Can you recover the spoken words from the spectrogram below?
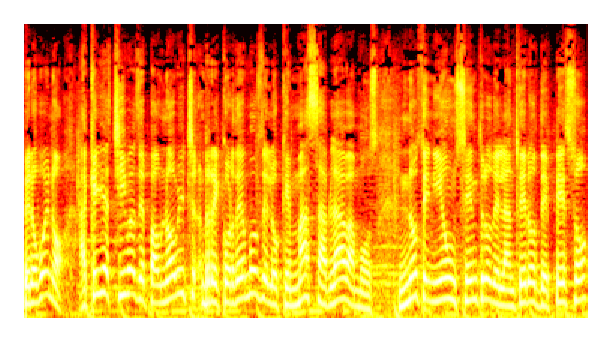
pero bueno, aquellas Chivas de Paunovic, recordemos de lo que más hablábamos. No tenía un centro delantero de peso,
